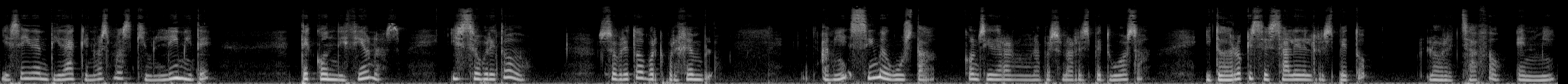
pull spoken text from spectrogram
y esa identidad que no es más que un límite, te condicionas. Y sobre todo, sobre todo porque, por ejemplo, a mí sí me gusta considerarme una persona respetuosa y todo lo que se sale del respeto lo rechazo en mí.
